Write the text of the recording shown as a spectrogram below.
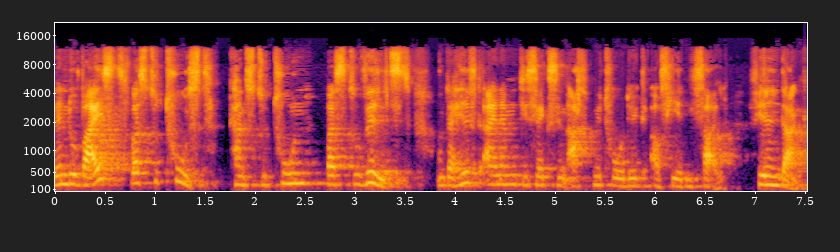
Wenn du weißt, was du tust, kannst du tun, was du willst. Und da hilft einem die 6 in 8 Methodik auf jeden Fall. Vielen Dank.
